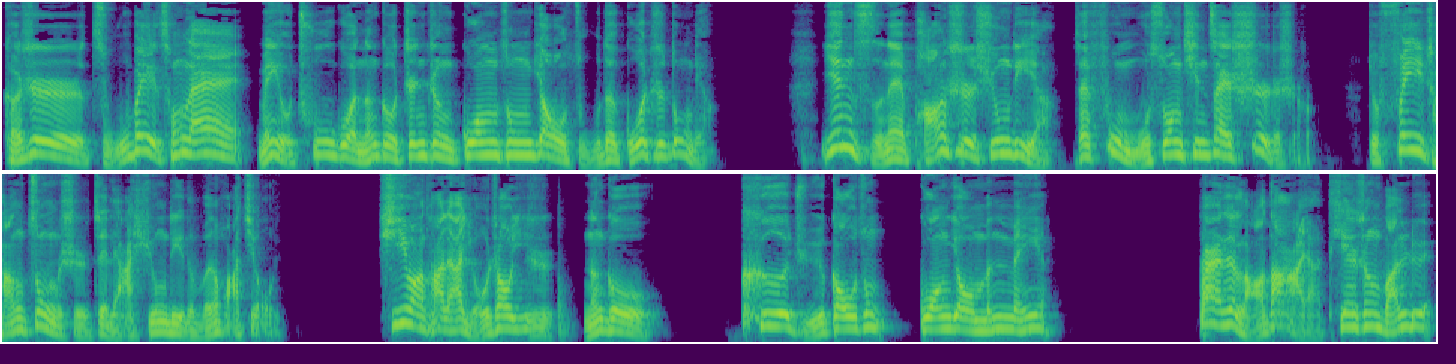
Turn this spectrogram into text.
可是祖辈从来没有出过能够真正光宗耀祖的国之栋梁，因此呢，庞氏兄弟啊，在父母双亲在世的时候，就非常重视这俩兄弟的文化教育，希望他俩有朝一日能够科举高中，光耀门楣呀。但是这老大呀，天生顽劣。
